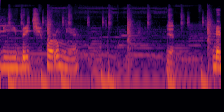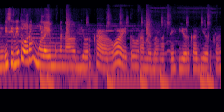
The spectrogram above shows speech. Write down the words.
di Bridge Forum ya. Ya. Dan di sini tuh orang mulai mengenal Biorka. Wah, itu rame banget deh Biorka Biorka.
